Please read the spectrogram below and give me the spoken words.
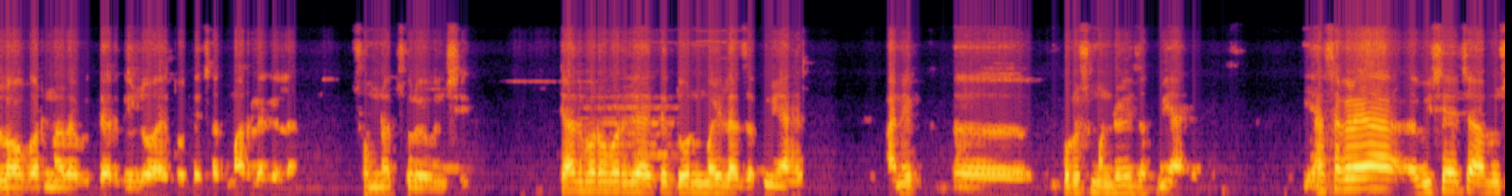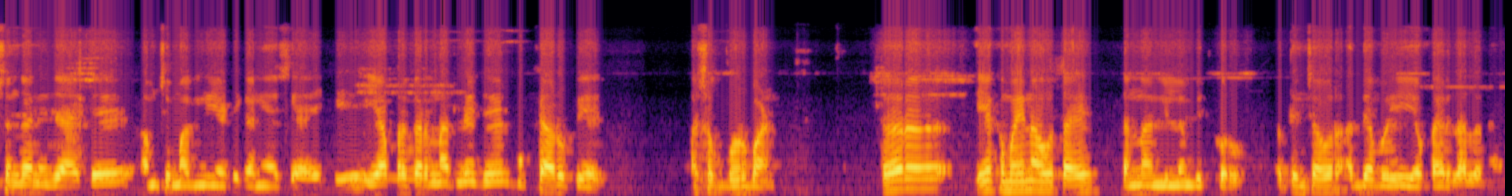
लॉ करणारा विद्यार्थी जो आहे तो त्याच्यात मारला गेला सोमनाथ सूर्यवंशी. त्याचबरोबर जे आहे ते दोन महिला जखमी आहेत अनेक पुरुष मंडळी जखमी आहेत ह्या सगळ्या विषयाच्या अनुषंगाने जे आहे ते आमची मागणी या ठिकाणी अशी आहे की या प्रकरणातले जे मुख्य आरोपी आहेत अशोक भोरबाण तर एक महिना होत आहे त्यांना निलंबित करू त्यांच्यावर अद्यापही एफ आय आर झालं नाही.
